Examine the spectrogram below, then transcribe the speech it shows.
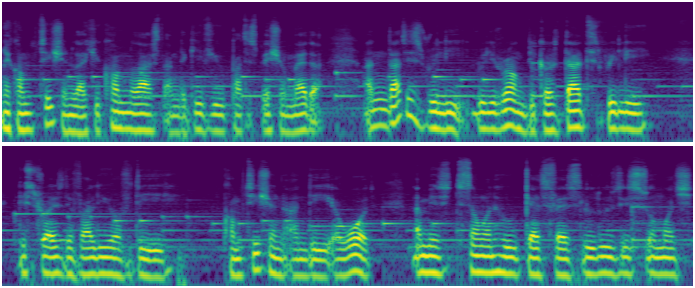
a competition like you come last and they give you participation medal. And that is really really wrong because that really destroys the value of the competition and the award. That means someone who gets first loses so much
